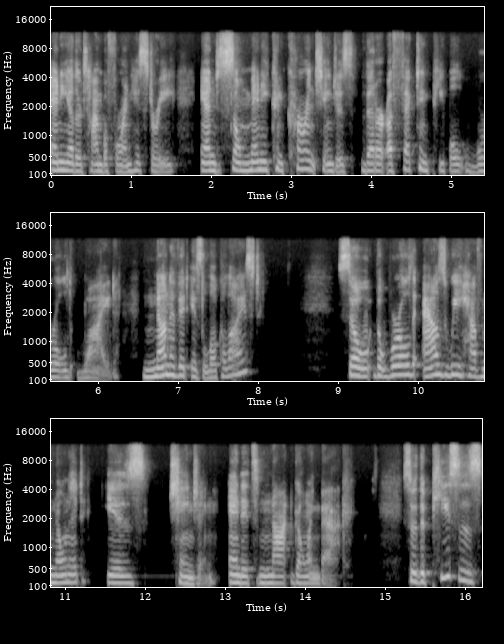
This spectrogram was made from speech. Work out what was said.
any other time before in history, and so many concurrent changes that are affecting people worldwide. None of it is localized. So the world as we have known it is changing and it's not going back. So the pieces,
